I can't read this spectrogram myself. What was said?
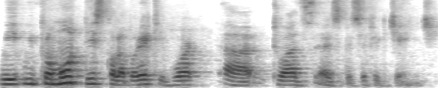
we, we promote this collaborative work uh, towards a specific change.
